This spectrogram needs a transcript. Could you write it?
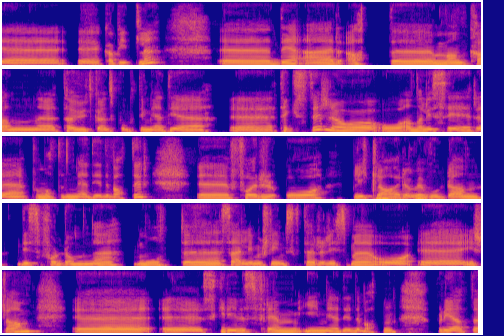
eh, kapitlet, det er at man kan ta utgangspunkt i medietekster og, og analysere på en måte mediedebatter for å bli klar over hvordan disse fordommene mot eh, særlig muslimsk terrorisme og eh, islam uh, skrives frem i mediedebatten. Fordi at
